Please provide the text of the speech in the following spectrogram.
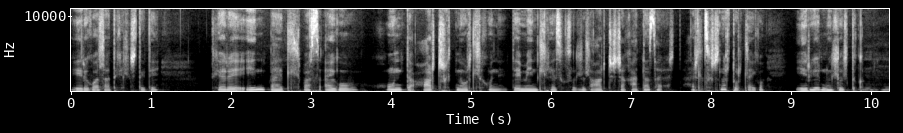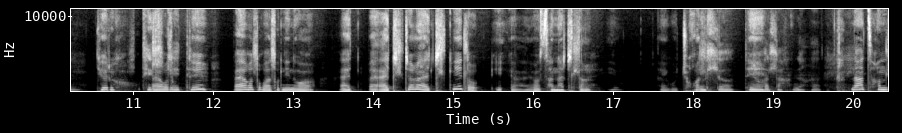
Эрэг болоод эхэлчихдэг тий. Тэгэхээр энэ байдал бас айгүй хүнд орж ирэхэд нүрдлэх үнэ тэгээ мэдлэхээс өсвөл орж иж гаднаас харилцагч нар хүртэл айгүй эргээр нөлөөлдөг тэр байгууллага тийм байгууллага болгоны нөгөө ажиллаж байгаа ажилтны л санаачлага айгуу чухал тийм чухал наазах нь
